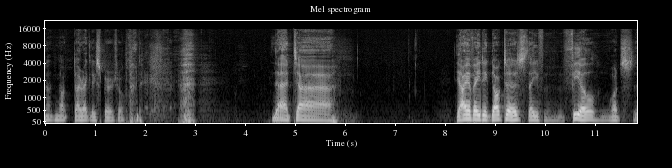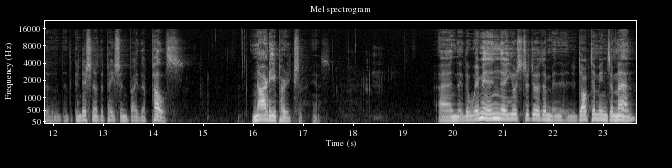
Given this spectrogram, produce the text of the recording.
not not directly spiritual, but that uh, the Ayurvedic doctors they feel what's uh, the, the condition of the patient by the pulse. Nadi pariksha, yes. And the, women, they used to do the, the doctor means a man,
